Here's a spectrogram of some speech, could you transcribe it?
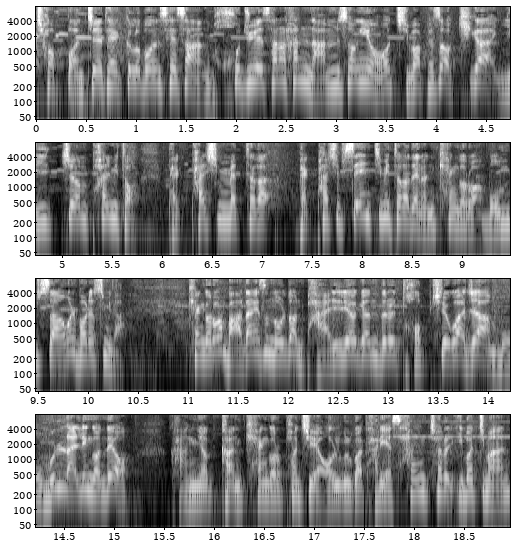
첫 번째 댓글로 본 세상 호주에 사는 한 남성이요 집 앞에서 키가 1.8m 180m가 180cm가 되는 캥거루와 몸싸움을 벌였습니다. 캥거루가 마당에서 놀던 반려견들을 덮치려고 하자 몸을 날린 건데요. 강력한 캥거루 펀치에 얼굴과 다리에 상처를 입었지만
